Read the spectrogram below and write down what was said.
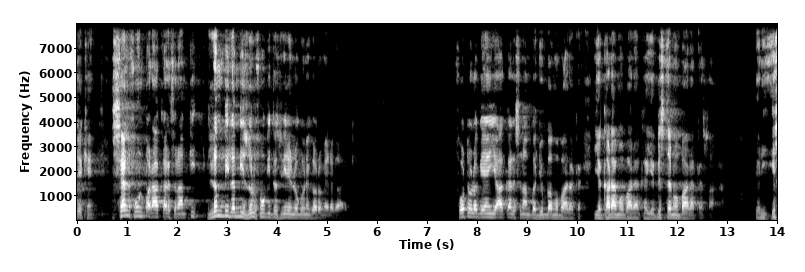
دیکھیں، سیل فون پر آقا علیہ السلام کی لمبی لمبی زلفوں کی تصویریں لوگوں نے گھروں میں لگا رکھی۔ فوٹو لگے ہیں، یہ آقا علیہ السلام کا جبہ مبارک ہے، یہ گھڑا مبارک ہے، یہ بستر مبارک ہے سارا۔ یعنی اس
